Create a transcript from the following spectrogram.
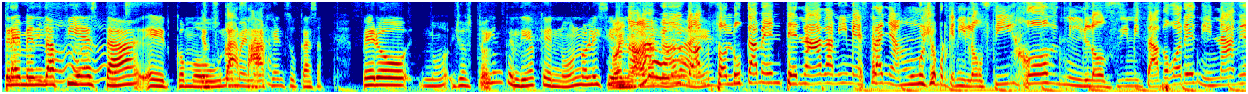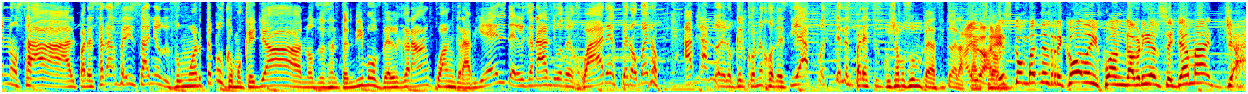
tremenda fiesta, eh, como ¿En su un casa? homenaje en su casa. Pero no, yo estoy entendida que no, no le hicieron No nada, nada. No, nada, no, ¿eh? absolutamente nada. A mí me extraña mucho porque ni los hijos, ni los imitadores, ni nadie nos ha, al parecer a seis años de su muerte, pues como que ya nos desentendimos del gran Juan Graviel, del gran Diego de Juárez. Pero bueno, hablando de lo que el conejo decía, pues ¿qué les parece? Escuchamos un pedacito de la Ahí va, canción. es con Banda El Recodo y Juan Gabriel se llama Ya.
